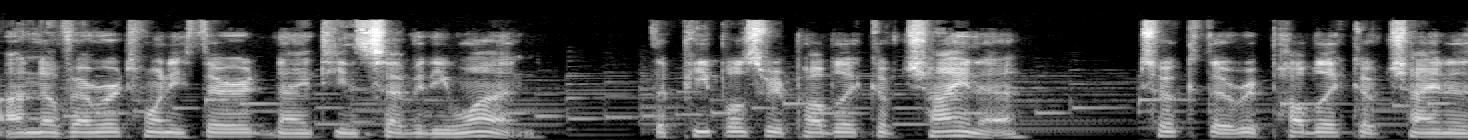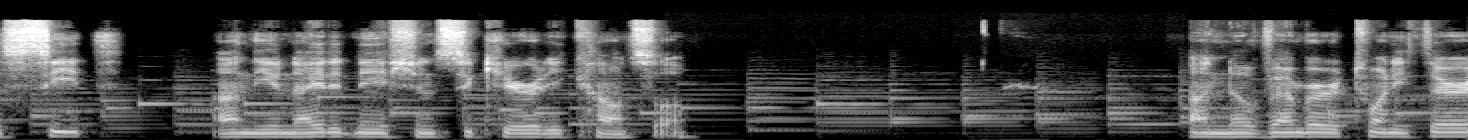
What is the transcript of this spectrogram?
On November 23, 1971, the People's Republic of China took the Republic of China's seat on the United Nations Security Council. On November 23,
